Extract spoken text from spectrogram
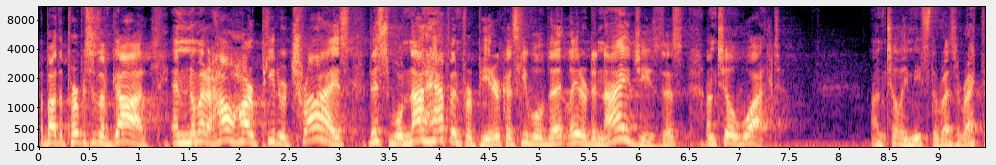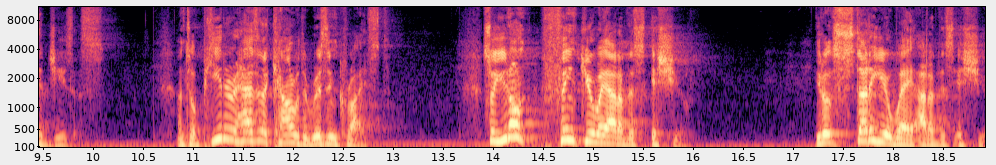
about the purposes of God. And no matter how hard Peter tries, this will not happen for Peter because he will later deny Jesus until what? Until he meets the resurrected Jesus. Until Peter has an encounter with the risen Christ. So you don't think your way out of this issue. You don't study your way out of this issue.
